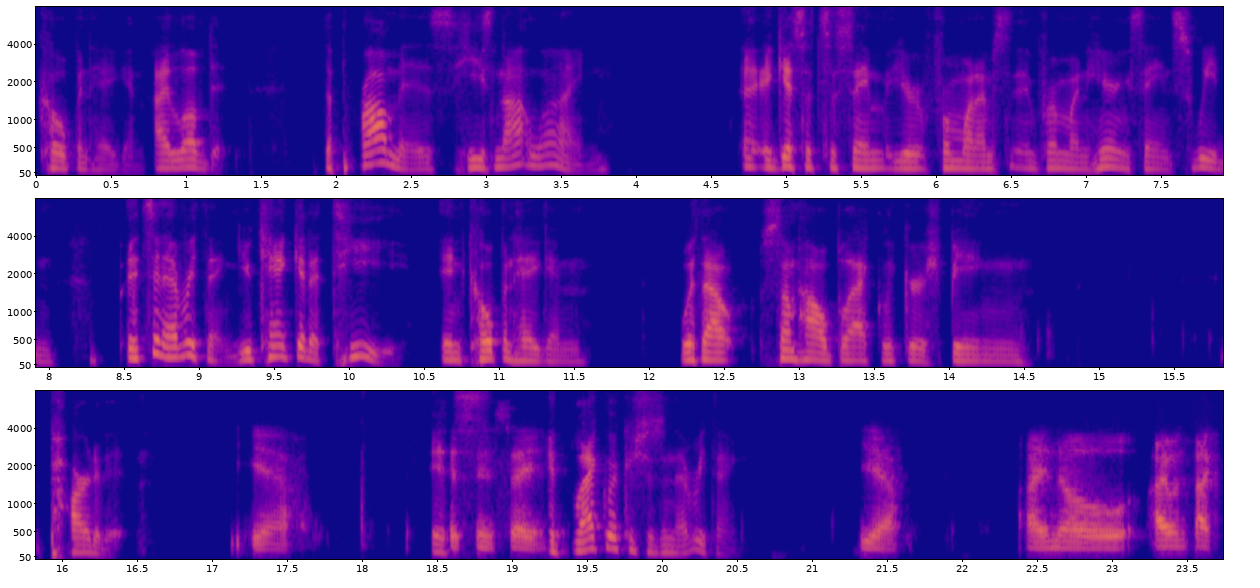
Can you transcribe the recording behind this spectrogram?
Copenhagen. I loved it. The problem is he's not lying. I guess it's the same. You're from what I'm from what I'm hearing saying Sweden. It's in everything. You can't get a tea in Copenhagen without somehow black licorice being part of it. Yeah, It's it's insane. it, black licorice is in everything. Yeah, I know. I went back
